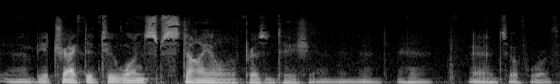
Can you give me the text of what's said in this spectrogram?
uh, be attracted to one's style of presentation and, and, and, and so forth.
